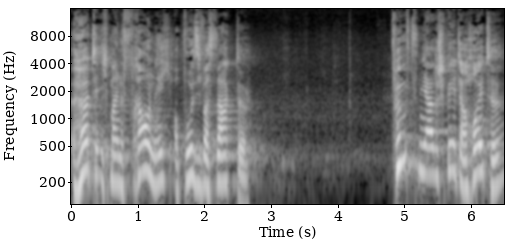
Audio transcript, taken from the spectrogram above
hörte ich meine Frau nicht, obwohl sie was sagte. 15 Jahre später, heute,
